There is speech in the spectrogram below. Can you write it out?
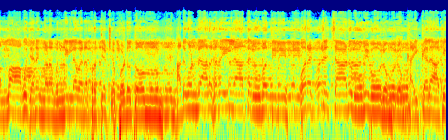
അള്ളാഹു ജനങ്ങളെ മുന്നിൽ അവനെ പ്രത്യക്ഷപ്പെടുത്തും. അതുകൊണ്ട് അർഹതയില്ലാത്ത രൂപത്തിൽ ഒരൊറ്റ ചാട് ഭൂമി പോലും കൈക്കലാക്കി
